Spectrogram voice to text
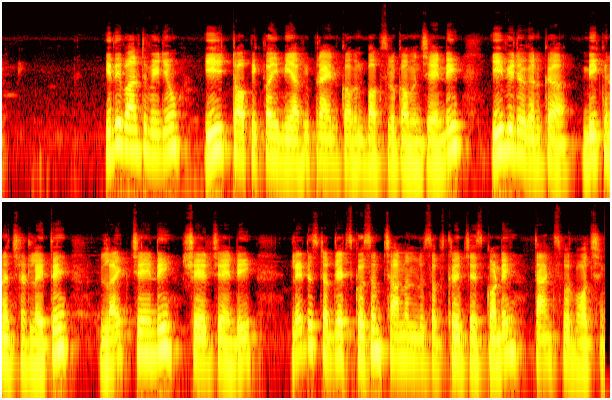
ఇది వాళ్ళ వీడియో. ఈ టాపిక్పై మీ అభిప్రాయాన్ని కామెంట్ బాక్స్లో కామెంట్ చేయండి. ఈ వీడియో కనుక మీకు నచ్చినట్లయితే లైక్ చేయండి షేర్ చేయండి. లేటెస్ట్ అప్డేట్స్ కోసం ఛానల్ను సబ్స్క్రైబ్ చేసుకోండి. Thanks for watching.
